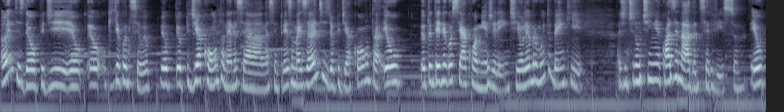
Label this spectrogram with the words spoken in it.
antes de eu pedir, eu, eu, o que, que aconteceu? Eu, eu, eu pedi a conta né, nessa, nessa empresa, mas antes de eu pedir a conta, eu eu tentei negociar com a minha gerente. Eu lembro muito bem que a gente não tinha quase nada de serviço. Eu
